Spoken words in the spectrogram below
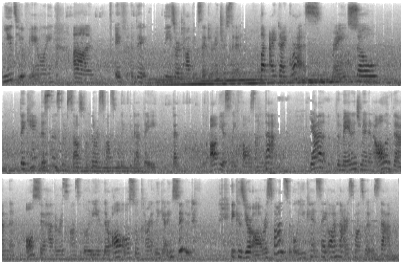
YouTube family. Um, if the, these are topics that you're interested in. But I digress, right? So they can't distance themselves from the responsibility that they that obviously falls on them yeah, the management and all of them also have a responsibility and they're all also currently getting sued because you're all responsible. You can't say, oh, I'm not responsible, it was them.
